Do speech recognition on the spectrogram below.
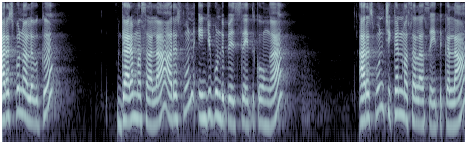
அரை ஸ்பூன் அளவுக்கு கரம் மசாலா அரை ஸ்பூன் இஞ்சி பூண்டு பேஸ்ட் சேர்த்துக்கோங்க. அரை ஸ்பூன் சிக்கன் மசாலா சேர்த்துக்கலாம்.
